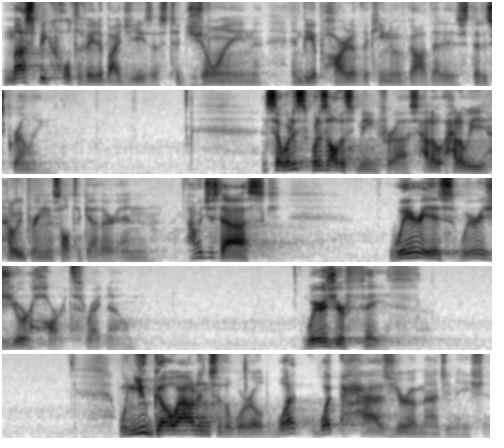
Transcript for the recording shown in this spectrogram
must be cultivated by Jesus to join and be a part of the kingdom of God that is, that is growing. And so, what, is, what does all this mean for us? How do, how, do we, how do we bring this all together? And I would just ask, where is, where is your heart right now? Where is your faith? When you go out into the world, what, what has your imagination?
